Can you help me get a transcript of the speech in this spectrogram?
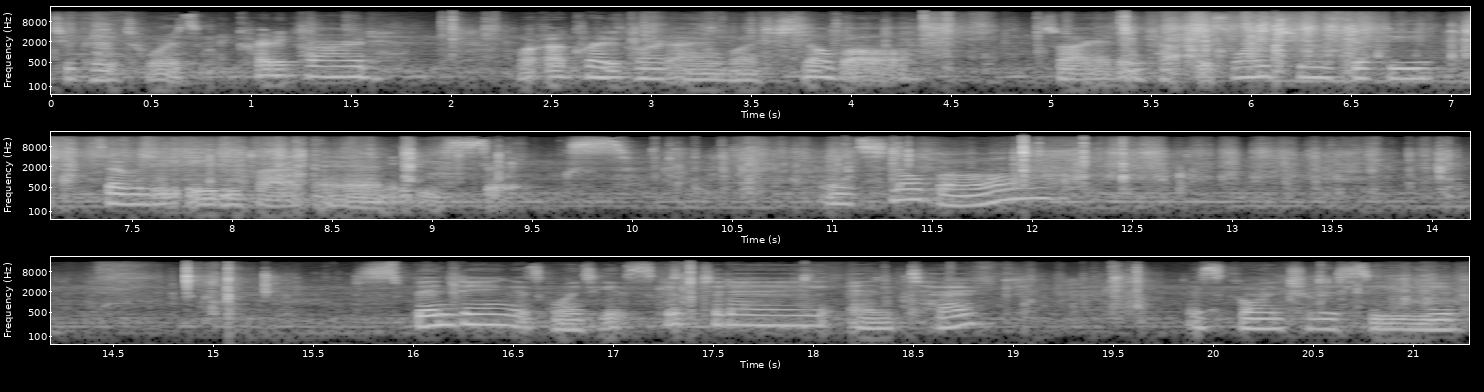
to pay towards my credit card or a credit card I am going to snowball. Sorry, I didn't count this. 1, 2, 50, 70, 85, and 86. And snowball spending is going to get skipped today, and tech is going to receive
